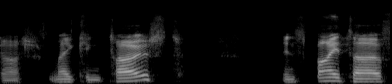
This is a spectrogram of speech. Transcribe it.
gosh, making toast in spite of,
